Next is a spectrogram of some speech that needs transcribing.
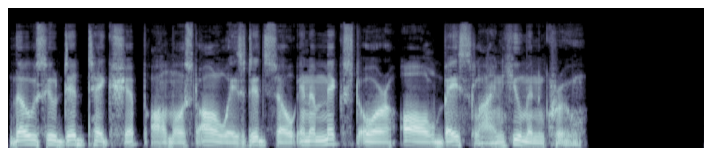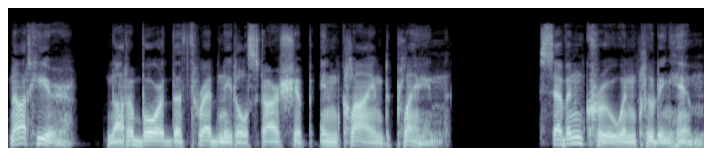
Those who did take ship almost always did so in a mixed or all baseline human crew. Not here, not aboard the Threadneedle starship Inclined Plane. Seven crew, including him,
